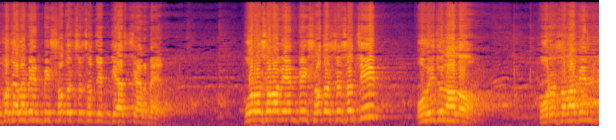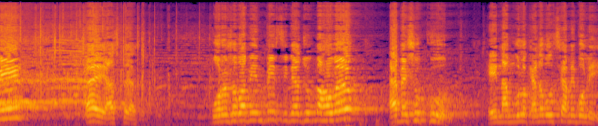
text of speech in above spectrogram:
উপজেলা বিএনপির সদস্য সচিব গিয়াস চেয়ারম্যান। পৌরসভা বিএনপির সদস্য সচিব ওহিদুল আলম। পৌরসভা বিএনপির, এই, আস্তে আস্তে। পৌরসভা বিএনপির সিনিয়র যুগ্ম আহ্বায়ক এম এ শুক্কুর। এই নামগুলো কেন বলছি আমি বলি?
